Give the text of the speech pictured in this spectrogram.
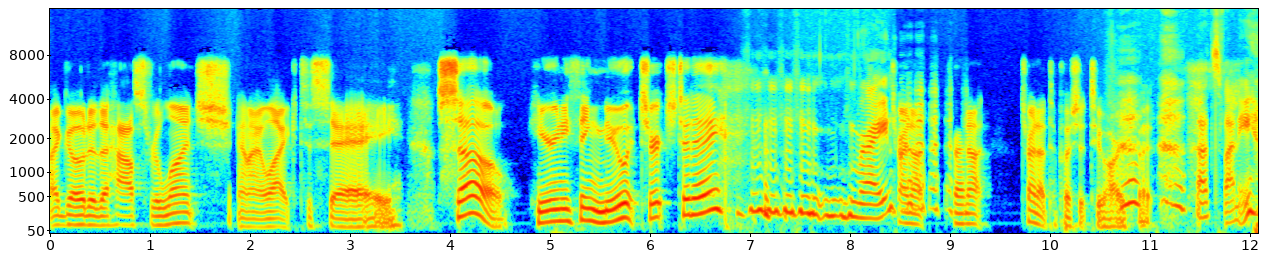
I go to the house for lunch, and I like to say, "So, hear anything new at church today?" right. Try not, try not, try not to push it too hard. But, That's funny.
